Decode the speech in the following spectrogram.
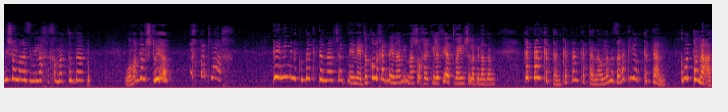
מישהו אמר איזה מילה חכמה, תודה. הוא אמר גם שטויות, אכפת לך. תהני מנקודה קטנה שאת נהנית, וכל אחד נהנה ממשהו אחר, כי לפי התוואים של הבן אדם, קטן, קטן, קטן, קטן, העולם הזה רק להיות קטן, כמו תולעת,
